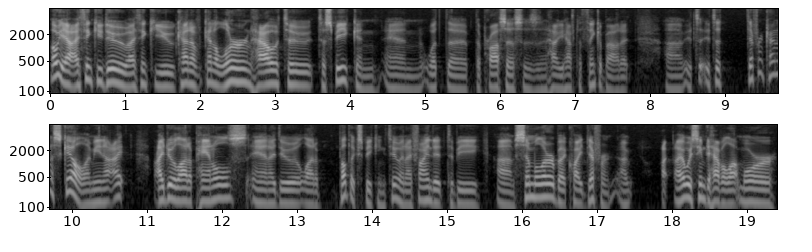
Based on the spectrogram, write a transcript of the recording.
Oh yeah, I think you do. I think you kind of kind of learn how to to speak and and what the the process is and how you have to think about it. Uh, it's it's a different kind of skill. I mean, I I do a lot of panels and I do a lot of public speaking too, and I find it to be um, similar but quite different. I, I always seem to have a lot more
